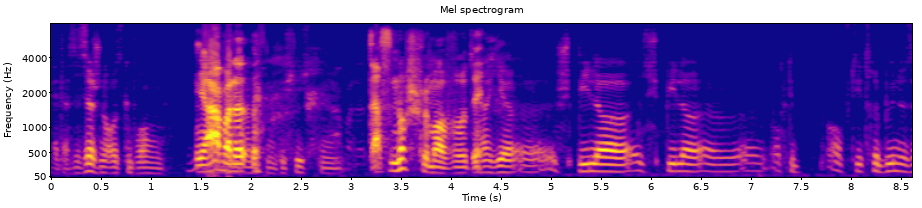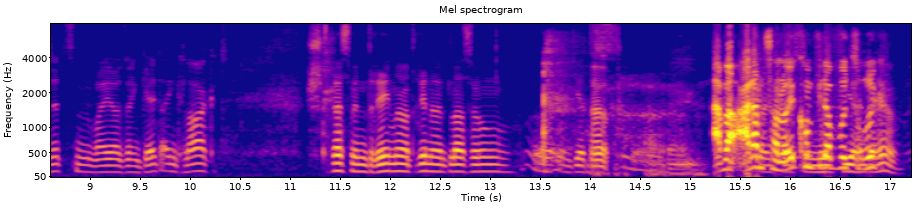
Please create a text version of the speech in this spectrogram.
Ja, das ist ja schon ausgebrochen. Ja, aber das, das noch schlimmer wird. Ey. Ja, hier äh, Spieler, Spieler äh, auf, die, auf die Tribüne setzen, weil er sein Geld einklagt. Stress mit dem Trainer, Trainerentlassung äh, und jetzt. Ja. Äh, aber Adam Saloy kommt wieder wohl zurück. Hinterher.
